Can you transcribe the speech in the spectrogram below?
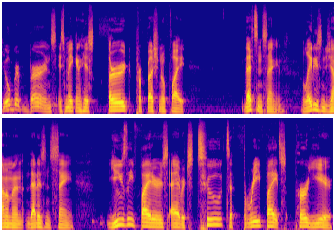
Gilbert Burns is making his third professional fight. That's insane. Ladies and gentlemen, that is insane. Usually, fighters average two to three fights per year.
